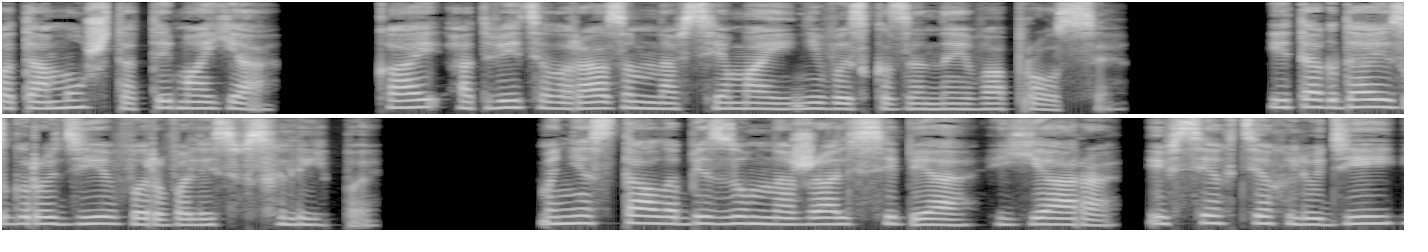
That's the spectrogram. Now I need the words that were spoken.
«Потому что ты моя», — Кай ответил разом на все мои невысказанные вопросы. И тогда из груди вырвались всхлипы. Мне стало безумно жаль себя, Яра и всех тех людей,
